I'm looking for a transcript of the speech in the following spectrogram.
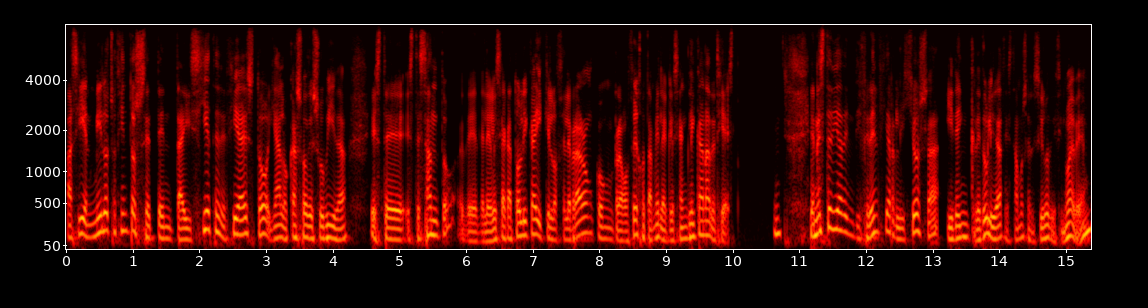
así en 1877 decía esto, ya lo caso de su vida, este, este santo de, de la Iglesia Católica y que lo celebraron con regocijo también la Iglesia Anglicana, decía esto. En este día de indiferencia religiosa y de incredulidad, estamos en el siglo XIX, ¿eh?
